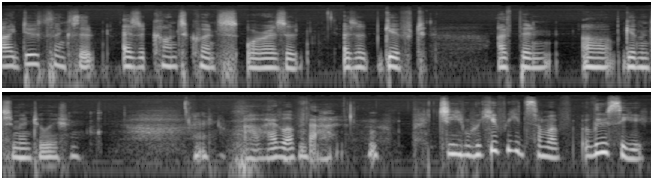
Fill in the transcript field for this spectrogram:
I do think that as a consequence or as a as a gift, I've been uh, given some intuition. Oh, I love that. Jean, will you read some of Lucy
